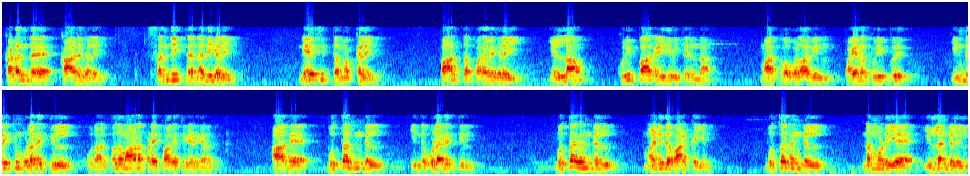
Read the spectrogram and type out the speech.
கடந்த காடுகளை சந்தித்த நதிகளை நேசித்த மக்களை பார்த்த பறவைகளை எல்லாம் குறிப்பாக எழுதி வைத்திருந்தார். மார்க்கோபோலாவின் பயண குறிப்பு இன்றைக்கும் உலகத்தில் ஒரு அற்புதமான படைப்பாக திகழ்கிறது. ஆக புத்தகங்கள் இந்த உலகத்தில் புத்தகங்கள் மனித வாழ்க்கையில் புத்தகங்கள் நம்முடைய இல்லங்களில்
